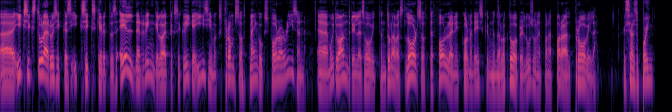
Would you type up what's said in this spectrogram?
Uh, XX tulerusikas XX kirjutas, Elden Ringi loetakse kõige easimaks FromSoft mänguks for a reason uh,. muidu Andrile soovitan tulevast Lords of the Fallenit kolmeteistkümnendal oktoobril, usun, et paneb parajalt proovile. Aga seal see point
